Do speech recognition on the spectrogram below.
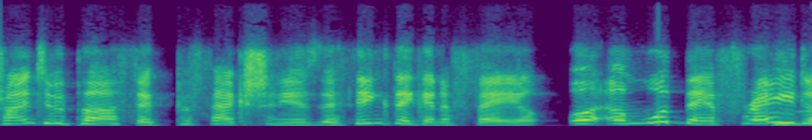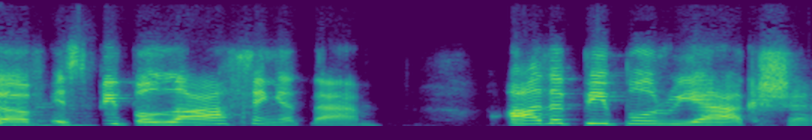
trying to be perfect, perfectionists, they think they're going to fail. And what they're afraid of is people laughing at them. Other people reaction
